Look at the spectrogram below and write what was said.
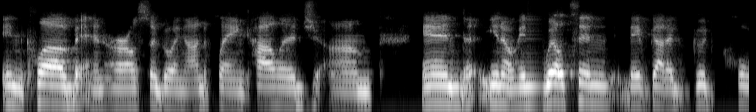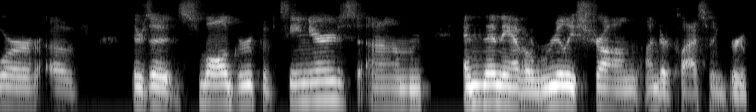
in club and are also going on to play in college. Um, and you know, in Wilton, they've got a good core of. There's a small group of seniors, um, and then they have a really strong underclassmen group.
